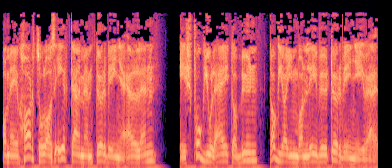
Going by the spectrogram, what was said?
amely harcol az értelmem törvénye ellen, és fogjul ejt a bűn tagjaimban lévő törvényével.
